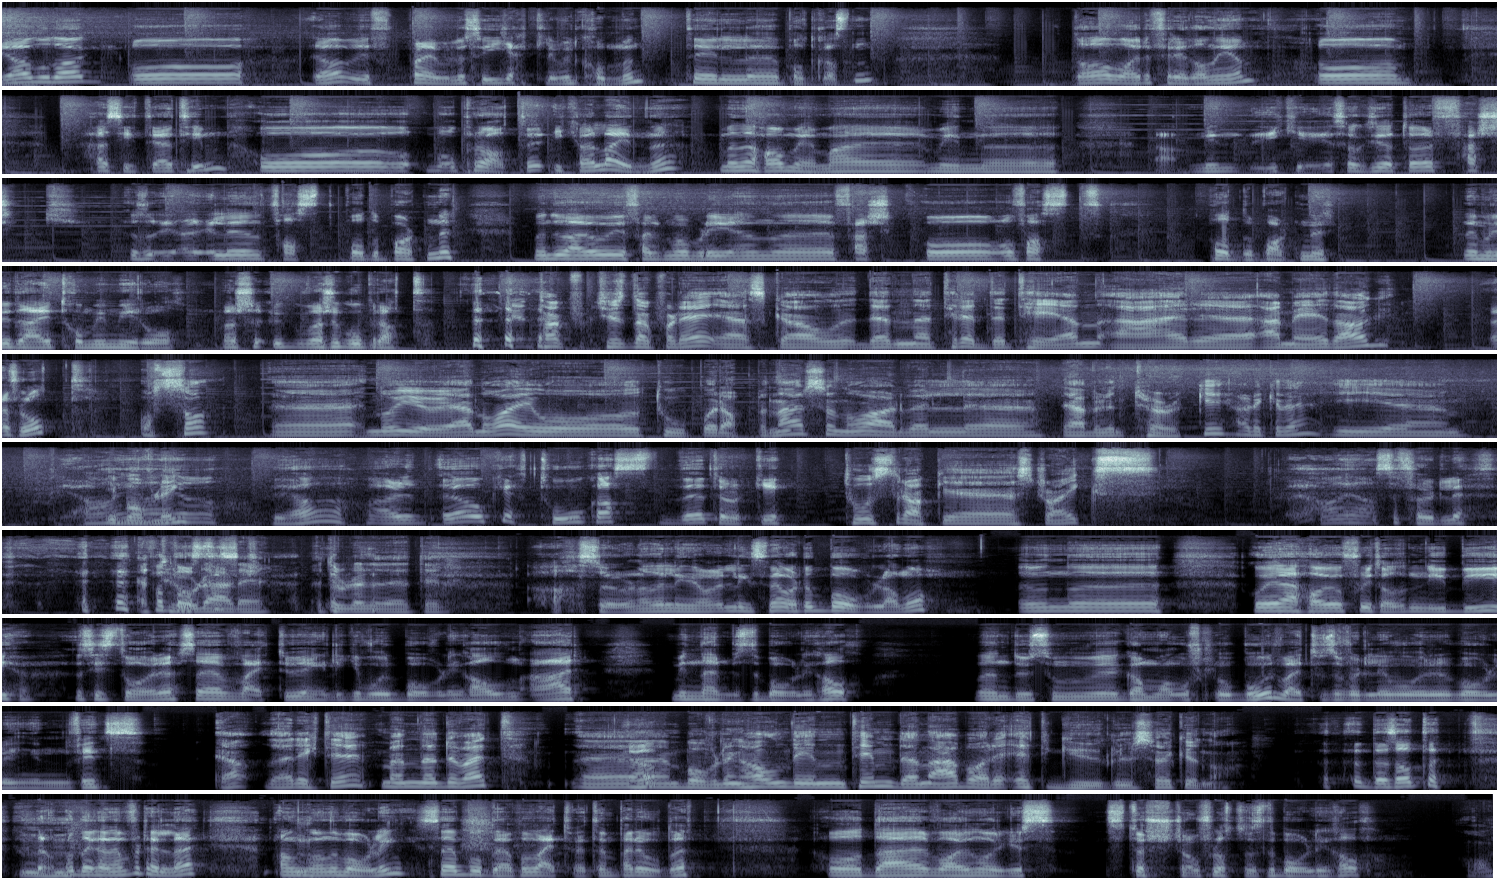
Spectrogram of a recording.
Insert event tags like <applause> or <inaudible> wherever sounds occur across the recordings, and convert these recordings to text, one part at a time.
Ja, god dag. Og ja, vi pleier vel å si hjertelig velkommen til podkasten. Da var det fredagen igjen, og her sitter jeg, Tim, og, og prater. Ikke aleine, men jeg har med meg min, ja, min ikke, Jeg skal ikke si at du er fersk, altså, eller en fast poddepartner, men du er jo i ferd med å bli en fersk og, og fast poddepartner. Nemlig deg, Tommy Myhrvold. Vær, vær, så god prat. <laughs> takk, tusen takk for det. Skal, den tredje T-en er, er, med i dag. Det er flott. Også. Eh, nå gjør jeg, nå er jo to på rappen her, så nå er det vel Det er vel en turkey, er det ikke det? I, ja, i bowling? Ja, ja. Det, ja, ok. To kast, det er turkey. To strake strikes. Ja, ja, selvfølgelig. <laughs> jeg tror det er det. Jeg tror det er det til. heter. Ja, Søren, det er lenge siden jeg har vært og bowla nå. Men, øh, og jeg har jo flytta til en ny by det siste året, så jeg veit jo egentlig ikke hvor bowlinghallen er. Min nærmeste bowlinghall. Men du som gammel Oslo-bor veit jo selvfølgelig hvor bowlingen fins. Ja, det er riktig, men du veit. Eh, ja. Bowlinghallen din, Tim, den er bare et Google-søk unna. <laughs> Det er sant, det. Mm. Og det kan jeg fortelle deg. Angående bowling, så bodde jeg på Veitvet en periode. Og der var jo Norges største og flotteste bowlinghall. Oh,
